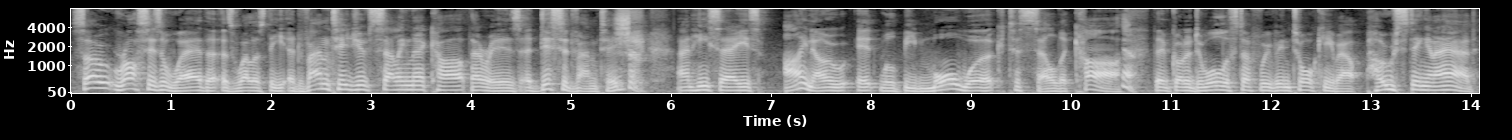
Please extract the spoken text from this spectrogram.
So Ross is aware that as well as the advantage of selling their car, there is a disadvantage. Sure. And he says, I know it will be more work to sell the car. Yeah. They've got to do all the stuff we've been talking about posting an ad,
